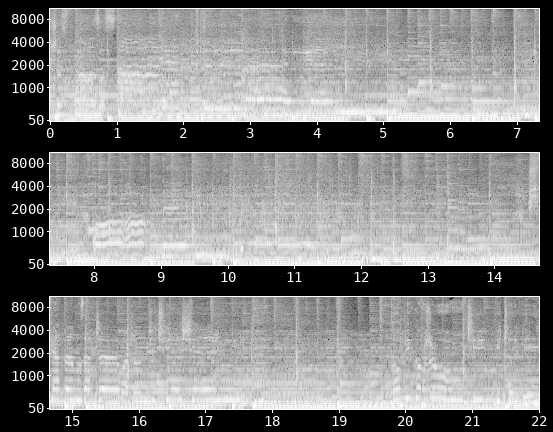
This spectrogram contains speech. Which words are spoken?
wszystko zostanie tyle. Światem zaczęła rządzić jesień, topie go i czerwieni.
